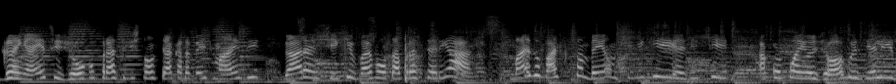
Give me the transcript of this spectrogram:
ganhar esse jogo para se distanciar cada vez mais e garantir que vai voltar para a Série A. Mas o Vasco também é um time que a gente acompanha os jogos e ele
